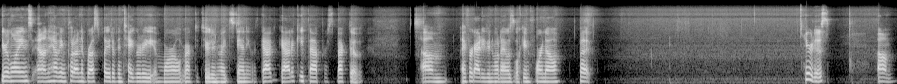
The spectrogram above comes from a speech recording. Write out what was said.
your loins, and having put on the breastplate of integrity and moral rectitude and right standing with God. Got to keep that perspective. Um, I forgot even what I was looking for now, but here it is. Um,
